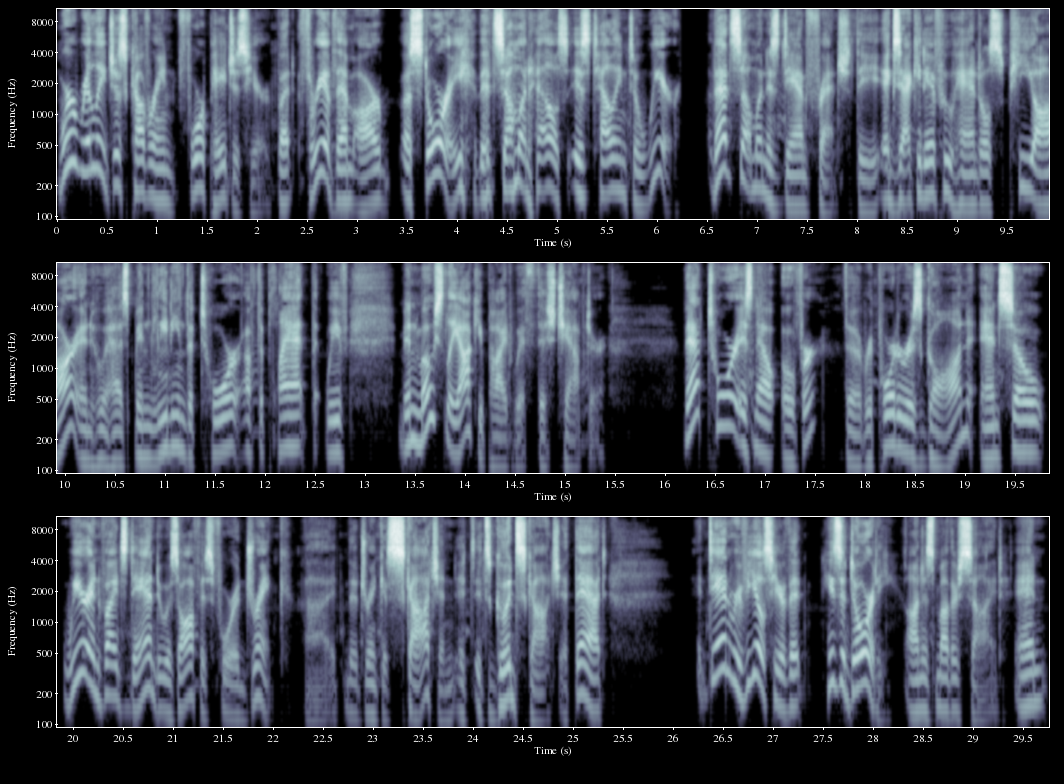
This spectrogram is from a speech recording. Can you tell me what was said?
We're really just covering four pages here, but three of them are a story that someone else is telling to Weir. That someone is Dan French, the executive who handles PR and who has been leading the tour of the plant that we've been mostly occupied with this chapter. That tour is now over. The reporter is gone, and so Weir invites Dan to his office for a drink. Uh, the drink is scotch, and it's good scotch at that. Dan reveals here that he's a Doherty on his mother's side, and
